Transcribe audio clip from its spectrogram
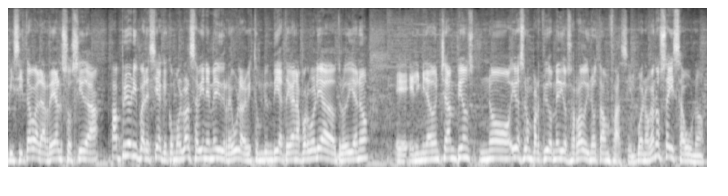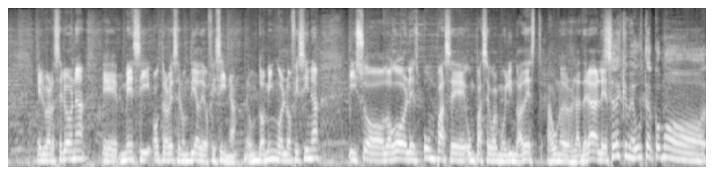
Visitaba la Real Sociedad. A priori parecía que como el Barça viene medio irregular, viste, un, día te gana por goleada, otro día no, eh, eliminado en Champions, no iba a ser un partido medio cerrado y no tan fácil. Bueno, ganó 6 a 1 el Barcelona. Eh, Messi otra vez en un día de oficina, de un domingo en la oficina, hizo dos goles, un pase, un pase gol muy lindo a Dest, a uno de los laterales. ¿Sabes que me gusta cómo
